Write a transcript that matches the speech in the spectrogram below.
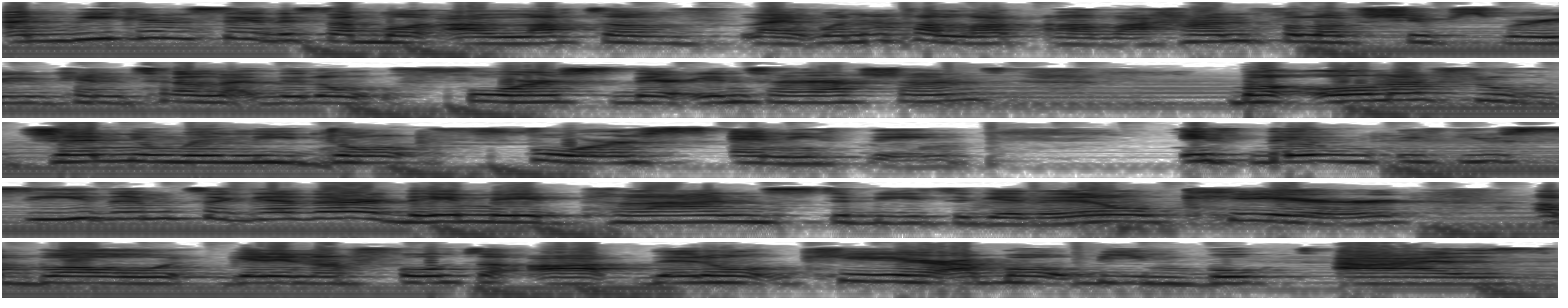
and we can say this about a lot of like, well, not a lot of a handful of ships where you can tell that they don't force their interactions, but Ohm and Fluke genuinely don't force anything. If they if you see them together, they made plans to be together. They don't care about getting a photo op. They don't care about being booked as,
